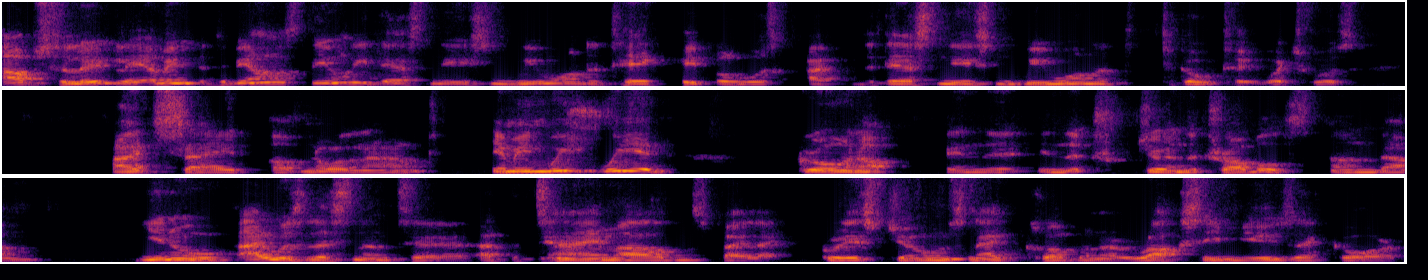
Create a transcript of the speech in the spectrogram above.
Absolutely. I mean, to be honest, the only destination we wanted to take people was uh, the destination we wanted to go to, which was outside of Northern Ireland. I mean, we we had grown up in the in the during the troubles, and um, you know, I was listening to at the time albums by like Grace Jones Nightclubbing or Roxy Music, or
